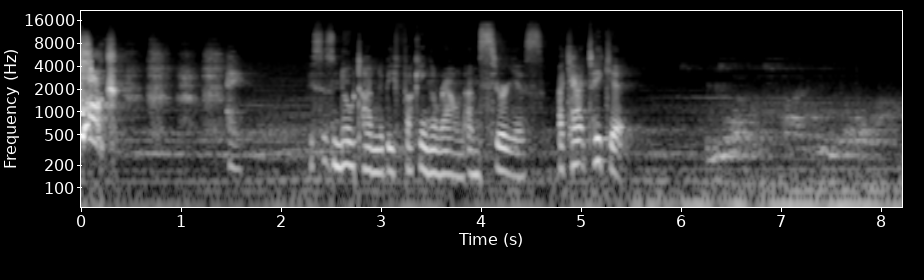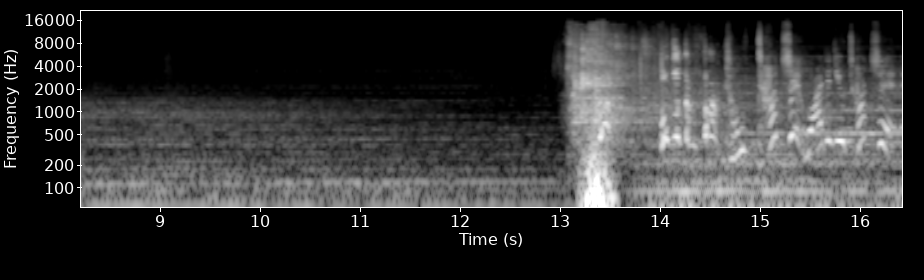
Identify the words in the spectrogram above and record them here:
Fuck! Hey, this is no time to be fucking around. I'm serious. I can't take it. Oh, what the fuck? Don't touch it! Why did you touch it?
